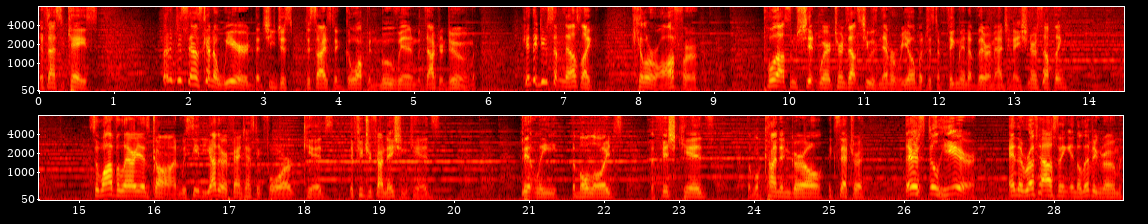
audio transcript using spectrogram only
if that's the case. But it just sounds kind of weird that she just decides to go up and move in with Doctor Doom. Can't they do something else like kill her off or pull out some shit where it turns out she was never real but just a figment of their imagination or something? So while Valeria is gone, we see the other Fantastic Four kids, the Future Foundation kids, Bentley, the Moloids, the Fish Kids, the Wakandan girl, etc. They're still here, and they're roughhousing in the living room,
